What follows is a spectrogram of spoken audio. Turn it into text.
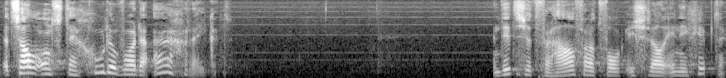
het zal ons ten goede worden aangerekend. En dit is het verhaal van het volk Israël in Egypte.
